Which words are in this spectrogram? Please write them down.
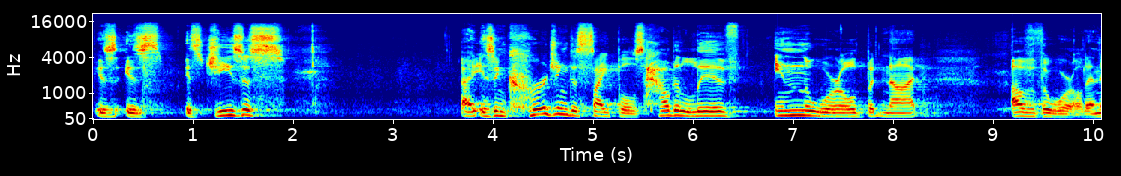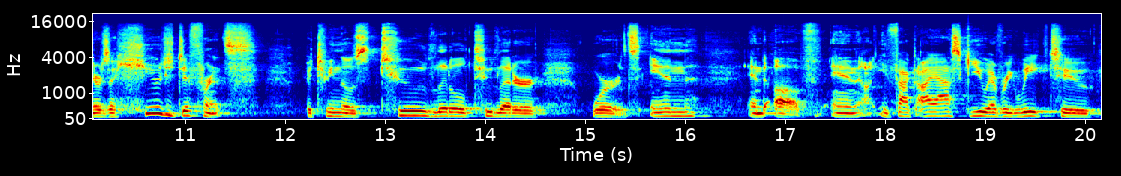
is, is, is Jesus uh, is encouraging disciples how to live in the world but not of the world. And there's a huge difference between those two little two letter words, in and of. And uh, in fact, I ask you every week to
